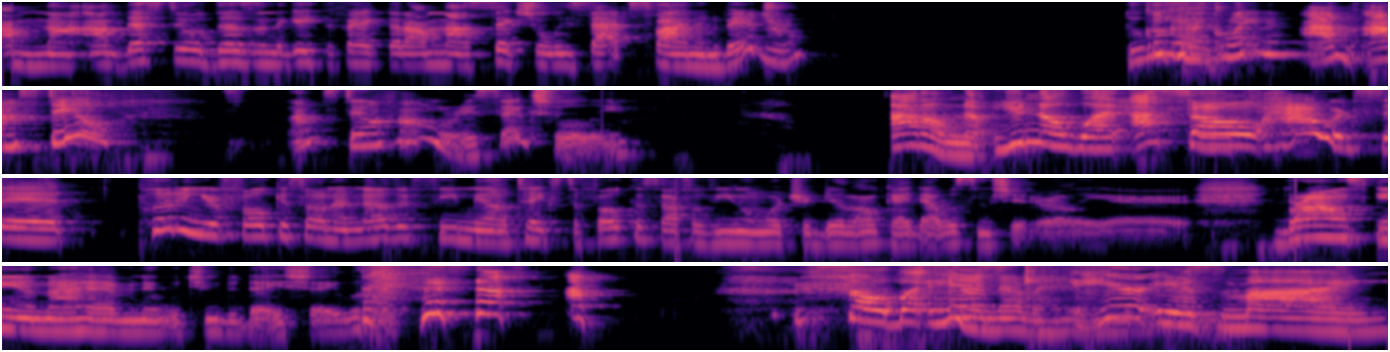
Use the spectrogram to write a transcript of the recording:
I'm not. I'm, that still doesn't negate the fact that I'm not sexually satisfying in the bedroom, Do cooking have- and cleaning. I'm. I'm still. I'm still hungry sexually. I don't know. You know what? I So think- Howard said, putting your focus on another female takes the focus off of you and what you're doing. Okay, that was some shit earlier. Brown skin not having it with you today, Shayla. so, but here's here is my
